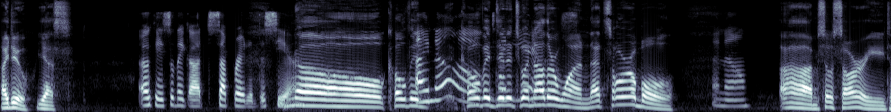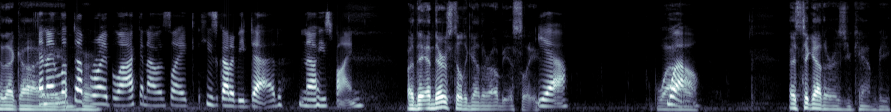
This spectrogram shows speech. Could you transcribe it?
I do. Yes. Okay, so they got separated this year. No, COVID. I know, COVID did 10 it to another one. That's horrible. I know. Ah, I'm so sorry to that guy. And I looked up. Roy Black and I was like, he's got to be dead. No, he's fine. Are they, and they're still together, obviously. Yeah. Wow. Wow. As together as you can be.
